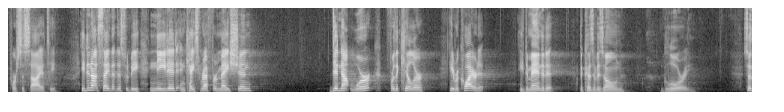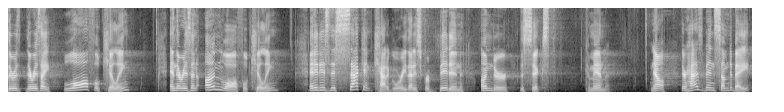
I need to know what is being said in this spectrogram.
for society. He did not say that this would be needed in case reformation did not work for the killer. He required it, he demanded it because of his own glory. So there is, there is a lawful killing and there is an unlawful killing. And it is this second category that is forbidden under the sixth commandment. Now, there has been some debate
